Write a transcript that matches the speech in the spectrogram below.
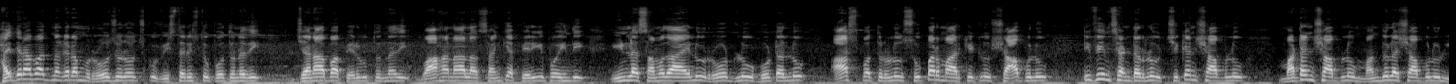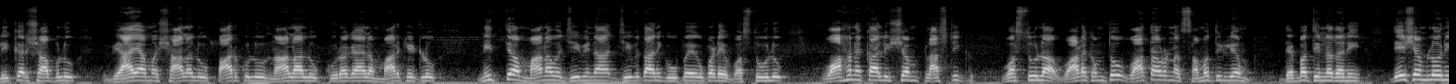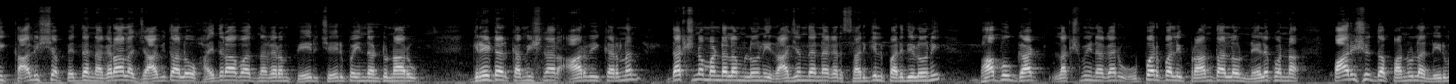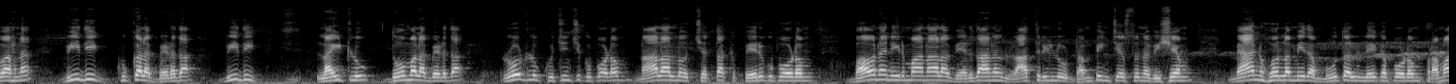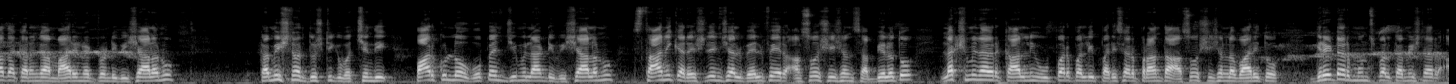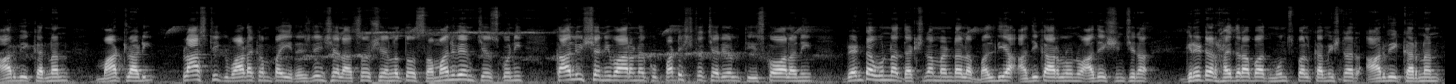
హైదరాబాద్ నగరం రోజు రోజుకు విస్తరిస్తూ పోతున్నది. జనాభా పెరుగుతున్నది. వాహనాల సంఖ్య పెరిగిపోయింది. ఇండ్ల సముదాయాలు రోడ్లు హోటళ్ళు ఆసుపత్రులు సూపర్ మార్కెట్లు షాపులు టిఫిన్ సెంటర్లు చికెన్ షాపులు మటన్ షాపులు మందుల షాపులు లిక్కర్ షాపులు వ్యాయామశాలలు పార్కులు నాలాలు కూరగాయల మార్కెట్లు నిత్య మానవ జీవన జీవితానికి ఉపయోగపడే వస్తువులు వాహన కాలుష్యం ప్లాస్టిక్ వస్తువుల వాడకంతో వాతావరణ సమతుల్యం దెబ్బతిన్నదని దేశంలోని కాలుష్య పెద్ద నగరాల జాబితాలో హైదరాబాద్ నగరం పేరు చేరిపోయిందంటున్నారు. Greater commissioner R V Karnan దక్షిణ మండలంలోని రాజేందర్ నగర్ సర్కిల్ పరిధిలోని బాపుఘాట్ లక్ష్మీనగర్ ఉప్పర్పల్లి ప్రాంతాల్లో నెలకొన్న పారిశుద్ధ పనుల నిర్వహణ వీధి కుక్కల బెడద వీధి లైట్లు దోమల బెడద రోడ్లు కుచించుకుపోవడం నాలాల్లో చెత్త పేరుకుపోవడం భవన నిర్మాణాల వ్యర్థాలను రాత్రిళ్ళు డంపింగ్ చేస్తున్న విషయం మ్యాన్ హోల్ల మీద మూతలు లేకపోవడం ప్రమాదకరంగా మారినటువంటి విషయాలను కమిషనర్ దృష్టికి వచ్చింది. పార్కుల్లో ఓపెన్ జిమ్ లాంటి విషయాలను స్థానిక రెసిడెన్షియల్ వెల్ఫేర్ అసోసియేషన్ సభ్యులతో లక్ష్మీనగర్ కాలనీ ఉప్పర్పల్లి పరిసర ప్రాంత అసోసియేషన్ల వారితో greater municipal commissioner R V Karnan మాట్లాడి ప్లాస్టిక్ వాడకంపై రెసిడెన్షియల్ అసోసియేషన్లతో సమన్వయం చేసుకొని కాలుష్య నివారణకు పటిష్ట చర్యలు తీసుకోవాలని వెంట ఉన్న దక్షిణ మండల బల్దియా అధికారులను ఆదేశించిన greater Hyderabad municipal commissioner R V Karnan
